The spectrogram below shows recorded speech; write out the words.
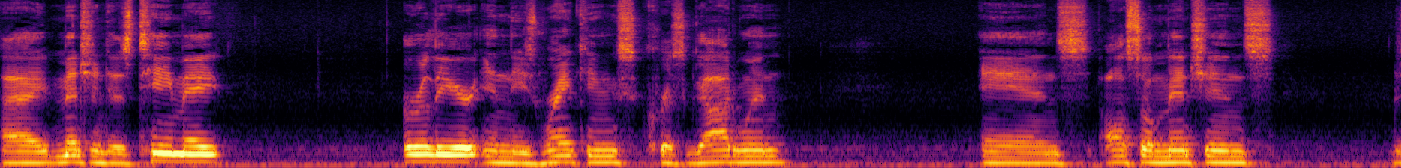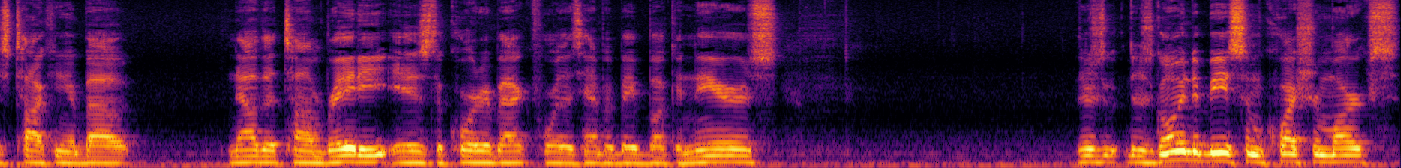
I mentioned his teammate earlier in these rankings, Chris Godwin, and also mentions just talking about now that Tom Brady is the quarterback for the Tampa Bay Buccaneers. There's there's going to be some question marks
